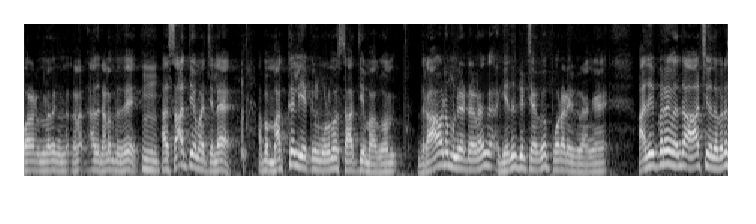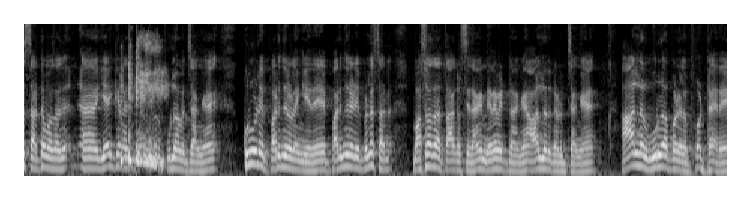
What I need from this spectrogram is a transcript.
போராட்டம் அது நடந்தது. அது சாத்தியமாச்சுல அப்போ மக்கள் இயக்கங்கள் மூலமாக சாத்தியமாகும். திராவிட முன்னேற்ற எதிர்கட்சியாக போராடி இருக்கிறாங்க. அதே பிறகு வந்து ஆட்சி வந்த பிறகு சட்டம் மசோதா ஏற்கனவே குழு அமைச்சாங்க. குழுவுடைய பரிந்துரை வழங்கியது. பரிந்துரை அடிப்படையில் சட்ட மசோதா தாக்கல் செய்தாங்க நிறைவேற்றினாங்க. ஆளுநருக்கு அனுப்பிச்சாங்க. ஆளுநர் ஊர்காப்படையில் போட்டார்.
